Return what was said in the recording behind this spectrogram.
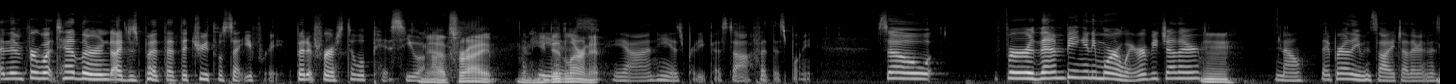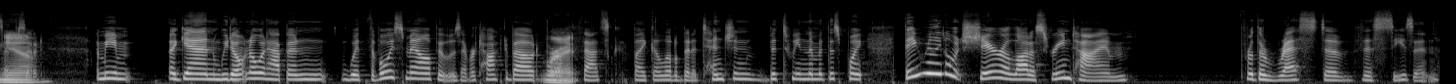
And then for what Ted learned, I just put that the truth will set you free. But at first, it will piss you off. Yeah, that's right, and, he, did is- learn it. Yeah, and he is pretty pissed off at this point. So, for them being any more aware of each other, no, they barely even saw each other in this Mm. Yeah. episode. I mean, again, we don't know what happened with the voicemail, if it was ever talked about, or Right. if that's like a little bit of tension between them at this point. They really don't share a lot of screen time for the rest of this season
